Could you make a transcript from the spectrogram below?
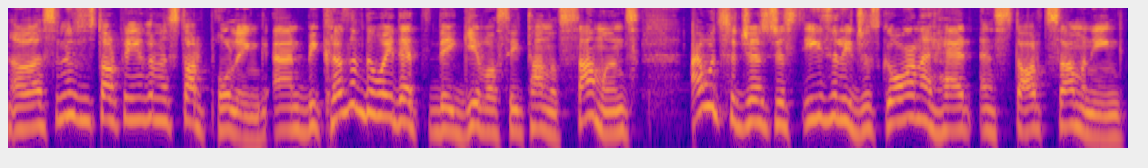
uh, as soon as you start playing, you're gonna start pulling. And because of the way that they give us a ton of summons, I would suggest just easily just go on ahead and start summoning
